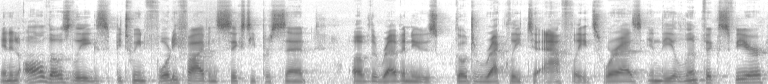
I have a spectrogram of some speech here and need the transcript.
And in all those leagues, between 45 and 60 percent of the revenues go directly to athletes, whereas in the Olympic sphere,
